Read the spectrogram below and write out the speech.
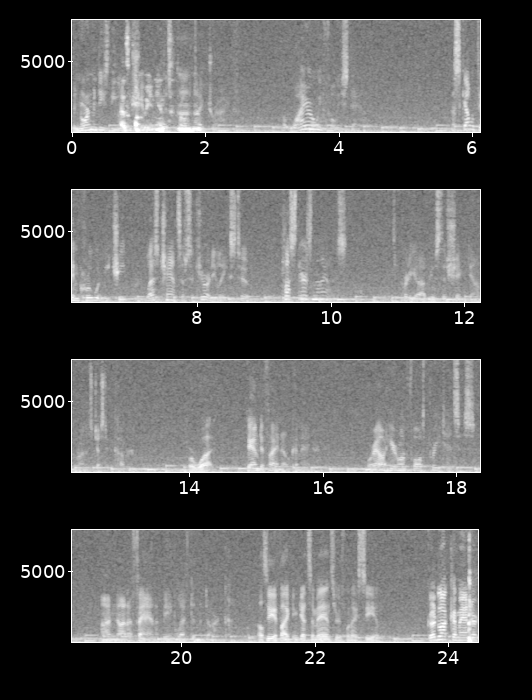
The Normandy's the That's ownership convenient. of this prototype mm-hmm. drive. But why are we fully staffed? A skeleton crew would be cheaper, less chance of security leaks too. Plus there's Nihlus. It's pretty obvious this shakedown run is just a cover. For what? Damned if I know, Commander. We're out here on false pretenses. I'm not a fan of being left in the dark. I'll see if I can get some answers when I see him. Good luck, Commander.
